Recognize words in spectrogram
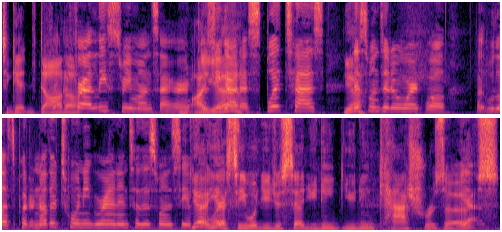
to get data. for at least three months, I heard. Uh, Because yeah. you got a split test. Yeah. This one didn't work. Well, let- let's put another twenty grand into this one and see if yeah, it yeah. works. See what you just said. You need you need cash reserves.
